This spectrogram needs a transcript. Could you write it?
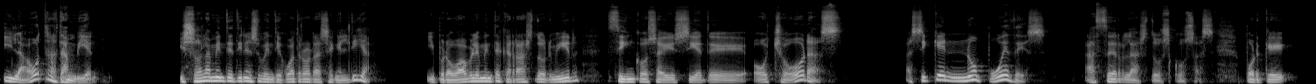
y la otra también. Y solamente tienes 24 horas en el día. Y probablemente querrás dormir 5, 6, 7, 8 horas. Así que no puedes hacer las dos cosas. Porque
